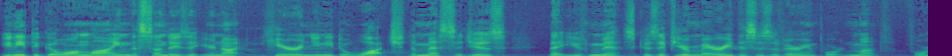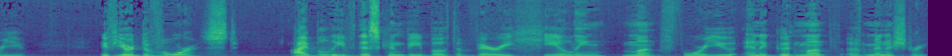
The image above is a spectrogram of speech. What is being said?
You need to go online the Sundays that you're not here, and you need to watch the messages that you've missed. Because if you're married, this is a very important month for you. If you're divorced, I believe this can be both a very healing month for you and a good month of ministry.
